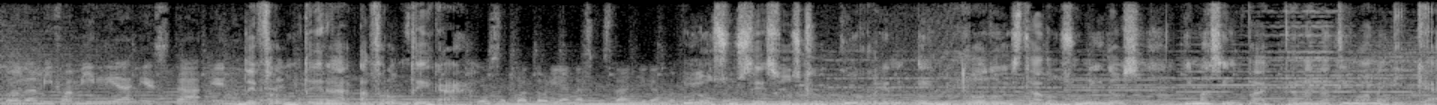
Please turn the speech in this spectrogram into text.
Toda mi familia está en... De frontera a frontera. ecuatorianas que están llegando... Los sucesos que ocurren en todo Estados Unidos y más impactan a Latinoamérica.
